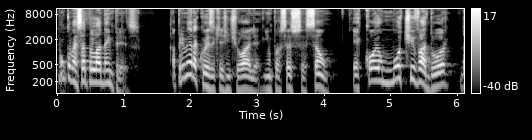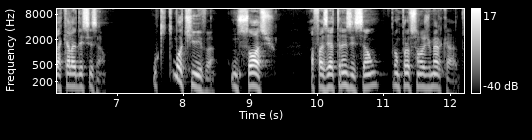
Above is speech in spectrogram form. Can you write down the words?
Vamos começar pelo lado da empresa. A primeira coisa que a gente olha em um processo de sucessão é qual é o motivador daquela decisão. O que, que motiva um sócio a fazer a transição para um profissional de mercado?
